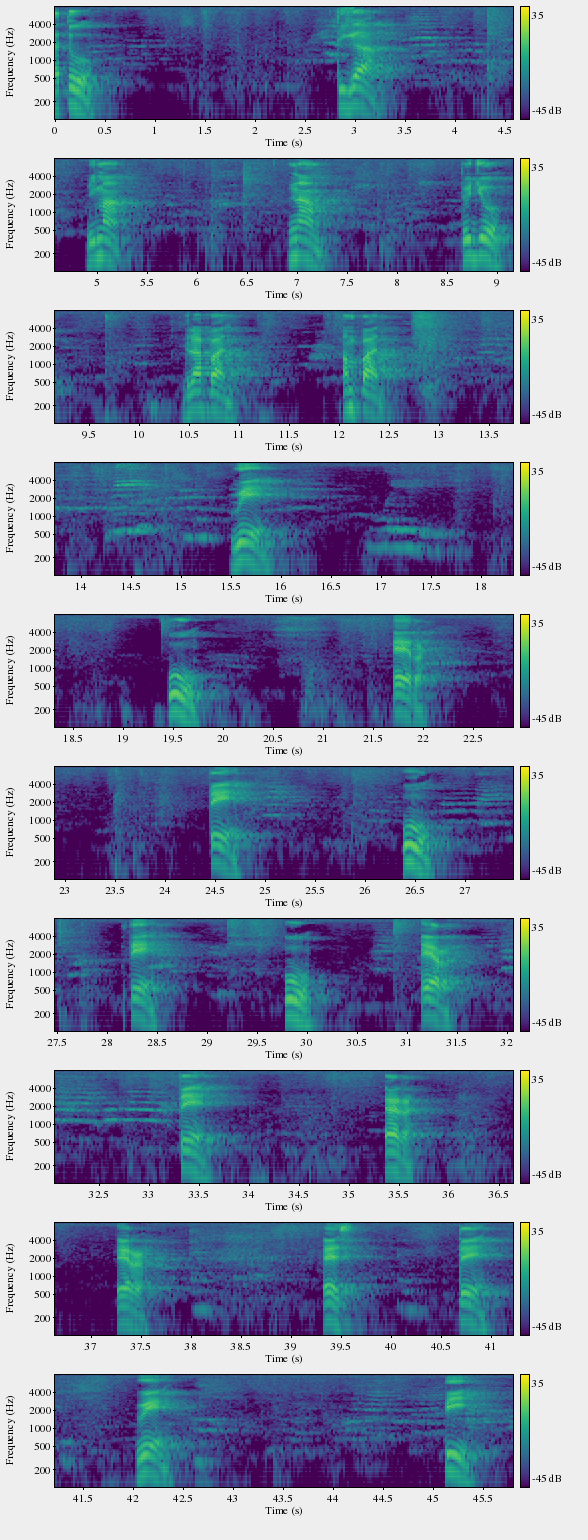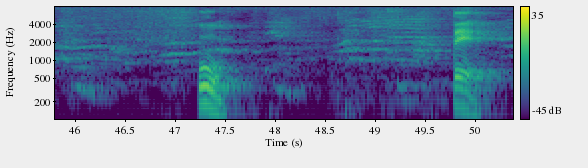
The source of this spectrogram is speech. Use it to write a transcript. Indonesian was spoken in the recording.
Satu. Tiga. Lima. Enam. Tujuh. Delapan. Empat. W. U. R. T. U. T. U. R. T. R. R. S. T. W. P. U. T.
